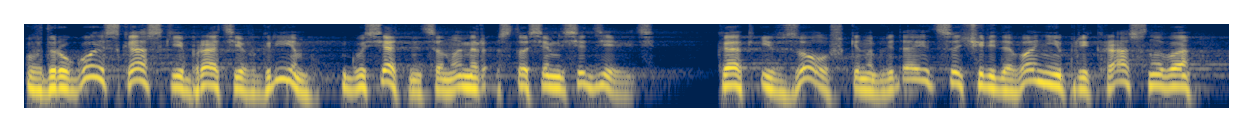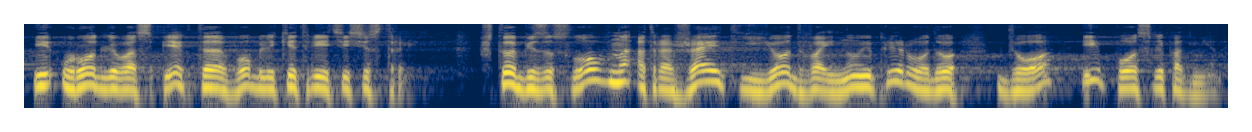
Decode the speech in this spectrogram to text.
В другой сказке братьев Гримм «Гусятница» номер 179, как и в «Золушке», наблюдается чередование прекрасного и уродливого аспекта в облике третьей сестры, что, безусловно, отражает ее двойную природу до и после подмены.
